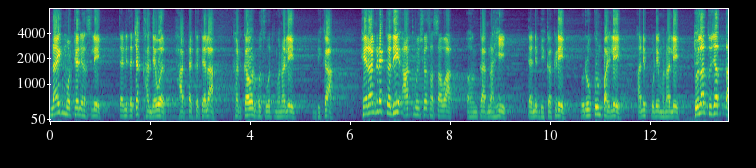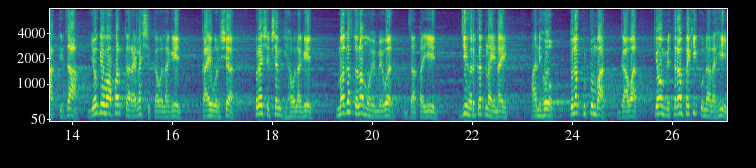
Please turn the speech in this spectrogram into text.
नाईक मोठ्याने हसले. त्याने त्याच्या खांद्यावर हात टाकत त्याला खडकावर बसवत म्हणाले भिका हेरांकडे कधी आत्मविश्वास असावा? अहंकार नाही. त्याने भिकाकडे रोखून पाहिले आणि पुढे म्हणाले तुला तुझ्या ताकदीचा योग्य वापर करायला शिकावं लागेल. काही वर्ष प्रशिक्षण घ्यावं लागेल. मगच तुला मोहिमेवर जाता येईल. जी हरकत नाही नाईक. आणि हो तुला कुटुंबात गावात किंवा मित्रांपैकी कुणालाही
